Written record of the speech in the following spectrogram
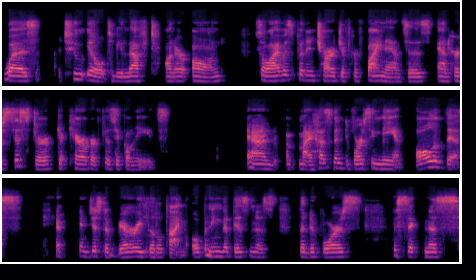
was too ill to be left on her own. So I was put in charge of her finances, and her sister took care of her physical needs. And my husband divorcing me, and all of this in just a very little time opening the business, the divorce, the sickness,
